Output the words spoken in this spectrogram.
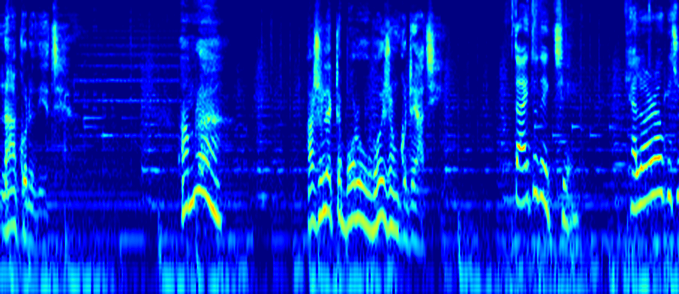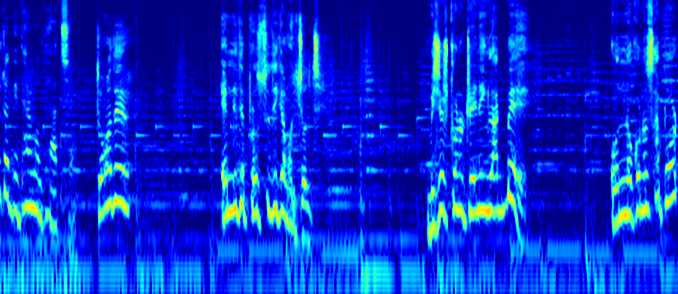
না করে দিয়েছে। আমরা আসলে একটা বড় উভয় সংকটে আছি। তাই তো দেখছি। খেলোয়াড়রাও কিছুটা দ্বিধার মধ্যে আছে। তোমাদের এমনিতে প্রস্তুতি কেমন চলছে? বিশেষ কোনো ট্রেনিং লাগবে? অন্য কোনো সাপোর্ট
